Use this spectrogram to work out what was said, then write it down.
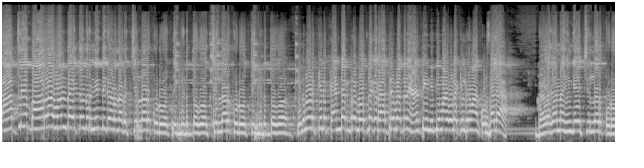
ರಾತ್ರಿ ಬಾರ ಒಂದ್ ಆಯ್ತಂದ್ರ ನಿದ್ದೆ ಗಣದಾಗ ಚಿಲ್ಲರ್ ಕೊಡು ಗಿಡ ತಗೋ ಚಿಲ್ಲರ್ ಕೊಡು ಗಿಡ ತಗೋ. ಇದು ನೋಡಿ ಕಿಲ್ ಕಂಡಕ್ಟರ್ ಬೋತ್ನಾಗ ರಾತ್ರಿ ಬರ್ತಾನ ಹೆಣ್ತಿಗೆ ನಿದ್ದೆ ಮಾಡ್ಕೊಳಕಿಲ್ರಿ ಮಾ ಕುರ್ಸಲ್ಯ ಬೆಳಗನ ಹಿಂಗೆ ಚಿಲ್ಲರ್ ಕೊಡು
